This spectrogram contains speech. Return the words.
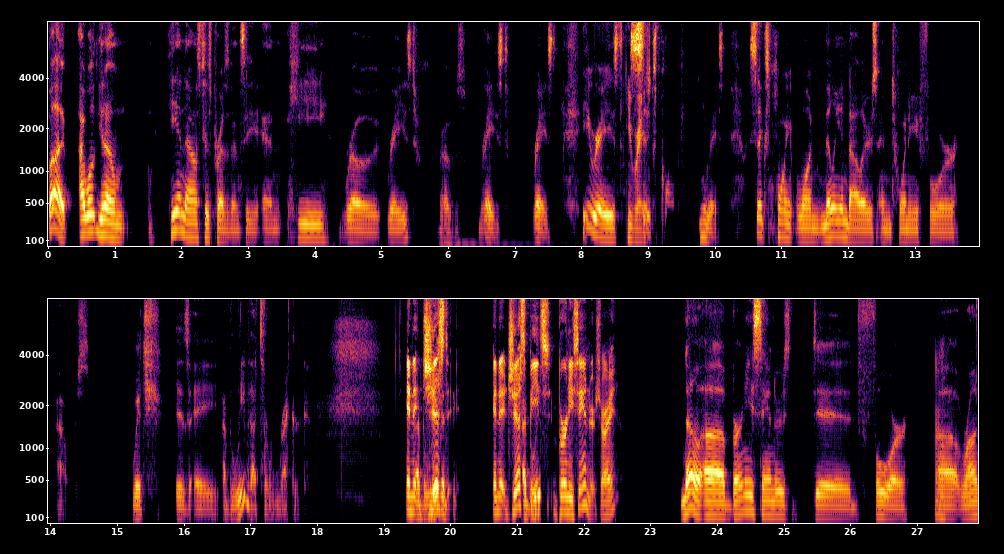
But I will, you know, he announced his presidency and he rose, raised, rose, raised, raised. He raised, he raised. six point, he raised six point one million dollars in twenty four hours, which is a, I believe that's a record. And it just, it, and it just I beats believe, Bernie Sanders, right? No, uh, Bernie Sanders did four. Huh. Uh, Ron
